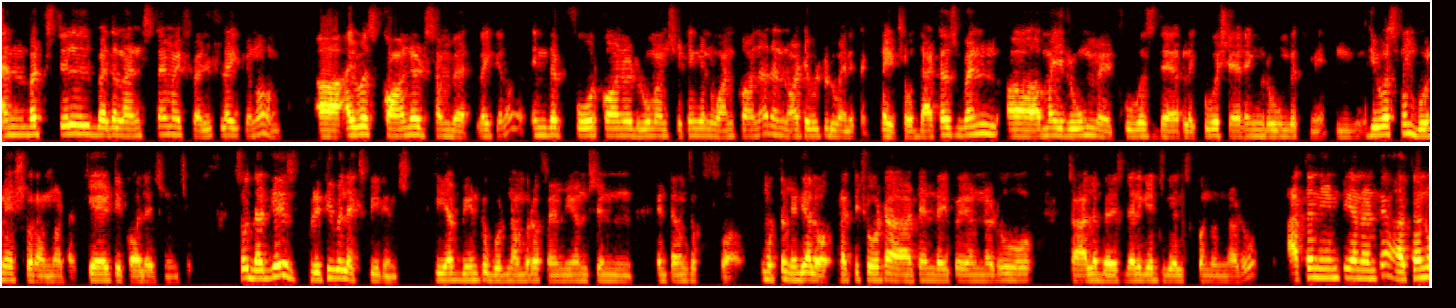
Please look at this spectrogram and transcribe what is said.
and but still by the lunch time I felt like you know uh, I was cornered somewhere like you know in that four cornered room I'm sitting in one corner and not able to do anything right so that is when uh, my roommate who was there like who was sharing room with me he was from Bhubaneswar anamata KIT college nunchi so that guy is pretty well experienced he have been to good number of MNCs in in terms of మొత్తం ఇండియాలో ప్రతి చోట అటెండ్ అయిపోయి ఉన్నాడు చాలా బెస్ట్ డెలిగేట్స్ గెలుచుకొని ఉన్నాడు. అతను ఏంటి అని అంటే అతను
